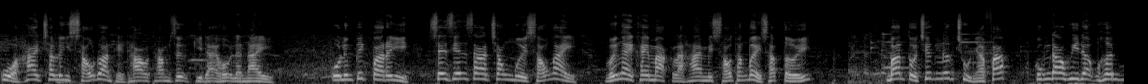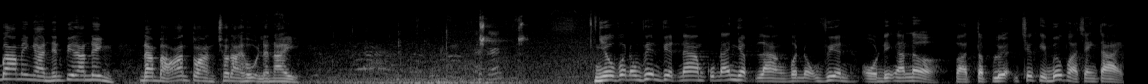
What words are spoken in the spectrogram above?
của 206 đoàn thể thao tham dự kỳ đại hội lần này. Olympic Paris sẽ diễn ra trong 16 ngày, với ngày khai mạc là 26 tháng 7 sắp tới. Ban tổ chức nước chủ nhà Pháp cũng đã huy động hơn 30.000 nhân viên an ninh đảm bảo an toàn cho đại hội lần này. Nhiều vận động viên Việt Nam cũng đã nhập làng vận động viên ổn định ăn ở và tập luyện trước khi bước vào tranh tài.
